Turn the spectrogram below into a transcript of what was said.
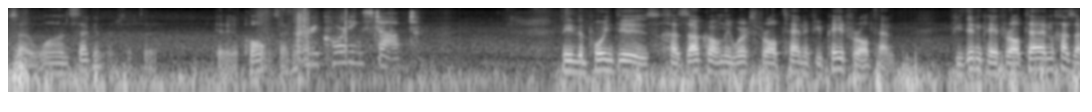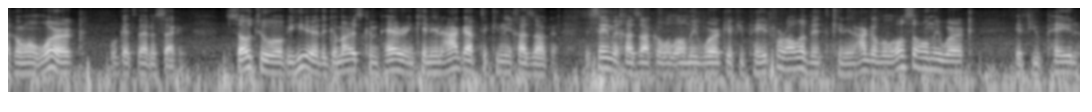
Sorry, one second. I just have to getting a call. One second. Recording stopped. I mean, the point is, chazaka only works for all ten if you paid for all ten. If you didn't pay for all ten, chazaka won't work. We'll get to that in a second. So too over here, the Gemara is comparing kinyan agav to kinyan chazaka. The same way chazaka will only work if you paid for all of it. Kinyan agav will also only work if you paid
